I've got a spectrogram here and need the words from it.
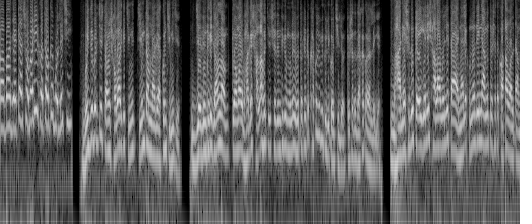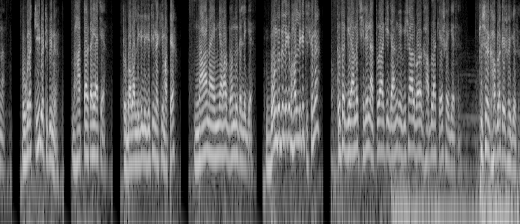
বাবা জেঠা সবারই কথা ওকে বলেছি। বুঝতে পেরেছিস তো আমি সবাইকে চিনি চিনতাম না এখন চিনিছি যেদিন থেকে জানলাম তুই আমার ভাগে শালা হয়েছে সেদিন থেকে মনে ভেতরে একটু খাকুলি বিকুলি করছিল তোর সাথে দেখা করার লেগে। ভাগে শুধু পেয়ে গেলি শালা বলি তাই নাহলে কোনোদিন আমি তোর সাথে কথা বলতাম না। ওগুলা কি বেটি পিনে? ভাত তরকারি আছে। তোর বাবার লেগে লেগেছি নাকি মাঠে না না এমনি আমার বন্ধুদের লেগে। বন্ধুদের লেগে ভালো লেগেছিস কেন? তুই তো গ্রামে ছিলি না তুই আর কি জানবি? বিশাল বড় ঘাবলা কেস হয়ে গেছে। কিসের ঘাবলা কেস হয়ে গেছে?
